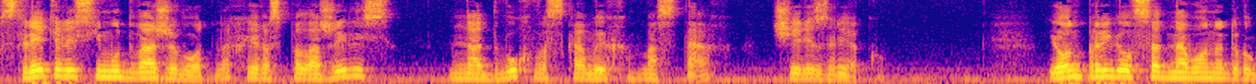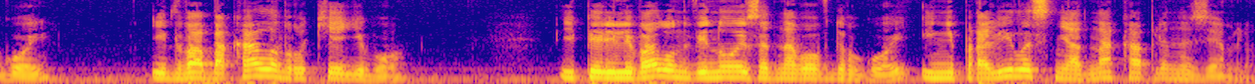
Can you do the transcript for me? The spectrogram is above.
Встретились ему два животных и расположились на двух восковых мостах через реку. И он прыгал с одного на другой, и два бокала в руке его – и переливал он вино из одного в другой, и не пролилась ни одна капля на землю.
